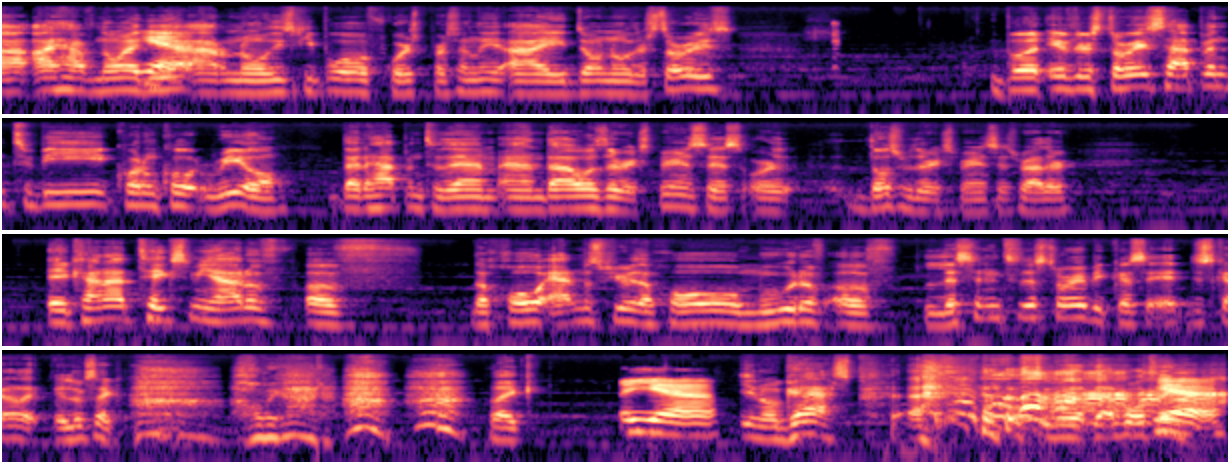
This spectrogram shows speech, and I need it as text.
I, I have no idea. Yeah. I don't know these people, of course, personally. I don't know their stories. But if their stories happen to be quote unquote real, that happened to them, and that was their experiences, or those were their experiences rather, it kind of takes me out of of the whole atmosphere, the whole mood of, of listening to the story because it just kind of like it looks like, oh my god, like yeah. you know, gasp. So that, that whole thing Yeah.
